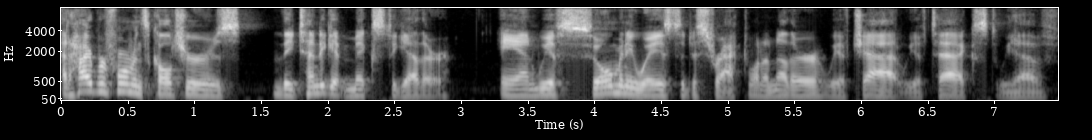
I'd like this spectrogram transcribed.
At high performance cultures, they tend to get mixed together. And we have so many ways to distract one another. We have chat, we have text, we have,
